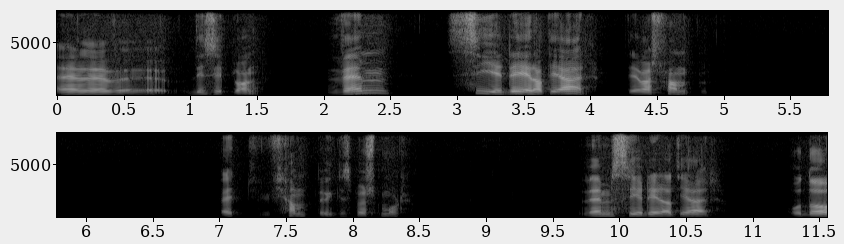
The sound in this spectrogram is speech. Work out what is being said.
eh, disiplene Hvem sier dere at de er? Det er vers 15. Et kjempeviktig spørsmål. Hvem sier dere at de er? Og da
